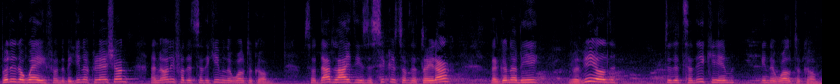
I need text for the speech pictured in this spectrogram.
put it away from the beginning of creation and only for the tzaddikim in the world to come. So that light is the secrets of the Torah that are going to be revealed to the tzaddikim in the world to come.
